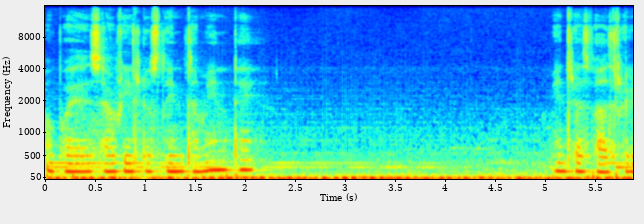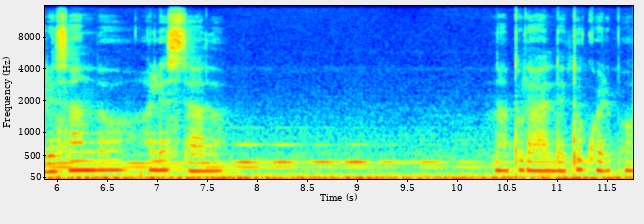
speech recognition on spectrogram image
o puedes abrirlos lentamente mientras vas regresando al estado natural de tu cuerpo,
